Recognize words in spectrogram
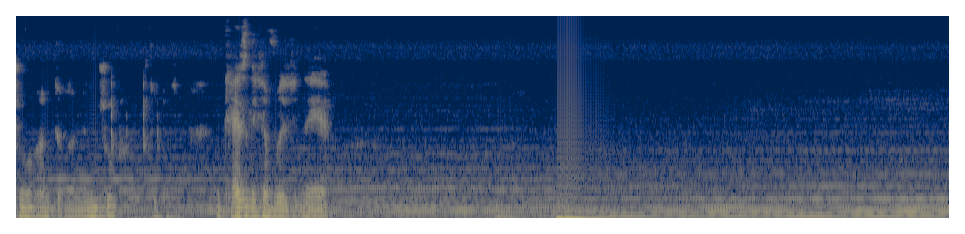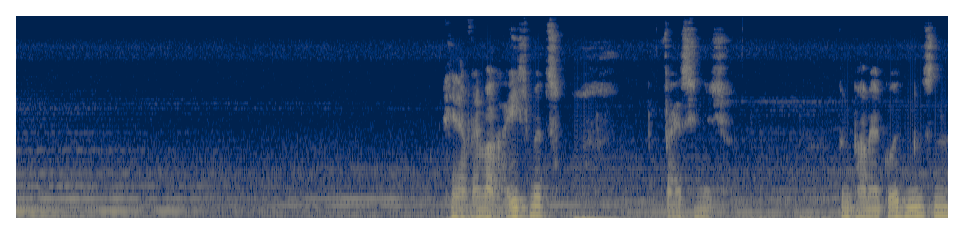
schon andere Ninjub. Ein Kaiserlicher würde ich. Nee. Okay, dann werden wir reich mit. Weiß ich nicht. Für ein paar mehr Goldmünzen.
